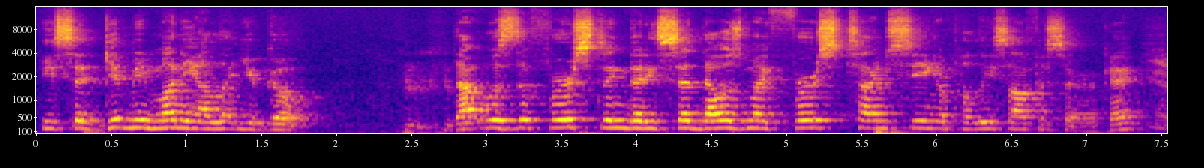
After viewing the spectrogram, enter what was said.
He said, "Give me money, I'll let you go." That was the first thing that he said. That was my first time seeing a police officer, okay. Yeah.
